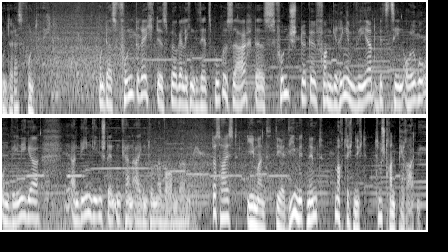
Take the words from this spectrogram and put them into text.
unter das Fundrecht. Und das Fundrecht des bürgerlichen Gesetzbuches sagt, dass Fundstücke von geringem Wert bis 10 Euro und weniger an den Gegenständen kann Eigentum erworben werden. Das heißt, jemand, der die mitnimmt, macht sich nicht zum Strandpiraten.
